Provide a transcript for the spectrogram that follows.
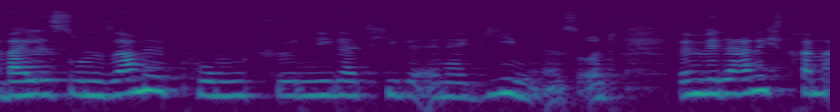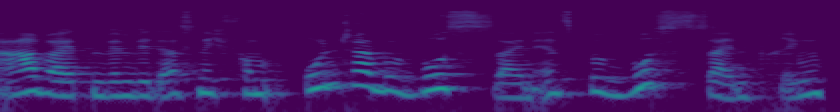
weil es so ein Sammelpunkt für negative Energien ist. Und wenn wir da nicht dran arbeiten, wenn wir das nicht vom Unterbewusstsein ins Bewusstsein bringen,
